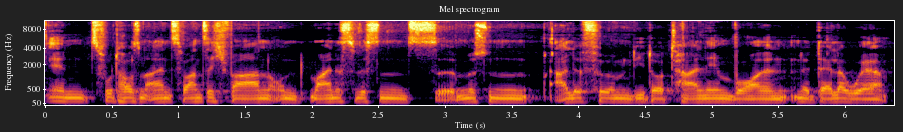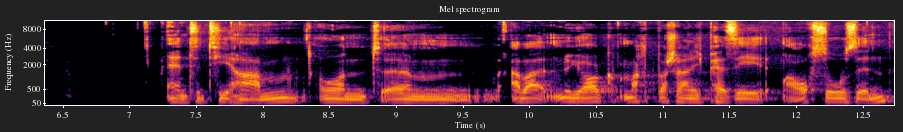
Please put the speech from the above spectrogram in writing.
in 2021 waren und meines Wissens äh, müssen alle Firmen, die dort teilnehmen wollen, eine Delaware Entity haben. Und ähm, aber New York macht wahrscheinlich per se auch so Sinn.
